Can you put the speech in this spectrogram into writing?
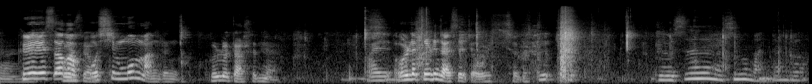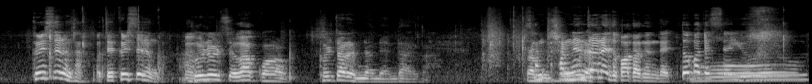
어, 글 써갖고 글쎄, 신문 만든 거. 글로 잘 썼네. 아니, 원래 글은 잘 쓰죠, 우리 지송 이. 그 쓰는 신문 만든 거. 글 쓰는 상. 어때? 글 쓰는 거. 응. 글을 써갖고 글자를 이제 낸다 이거. 3, 년 전에도 받았는데 또 받았어요. 오.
